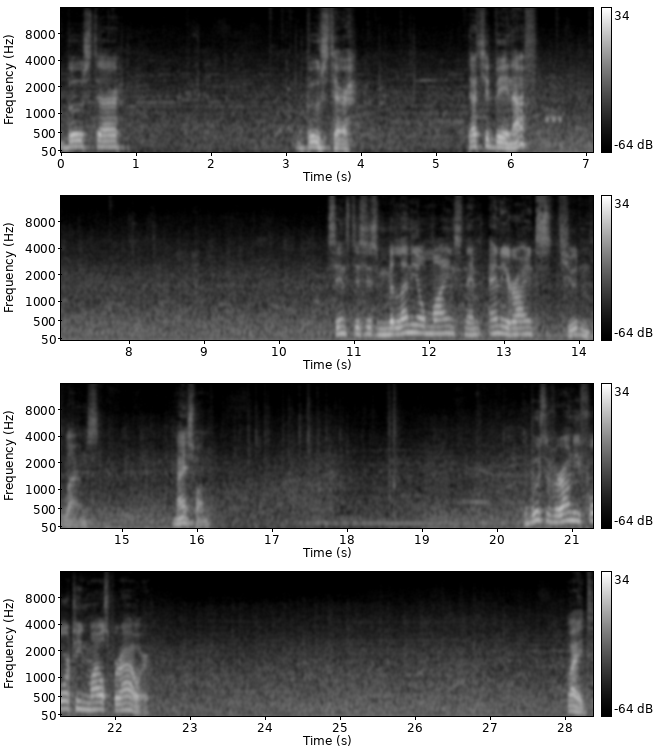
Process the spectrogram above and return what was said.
Booster. Booster. That should be enough. Since this is Millennium Mines, name any right student loans. Nice one. The boosters were only 14 miles per hour. Wait.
